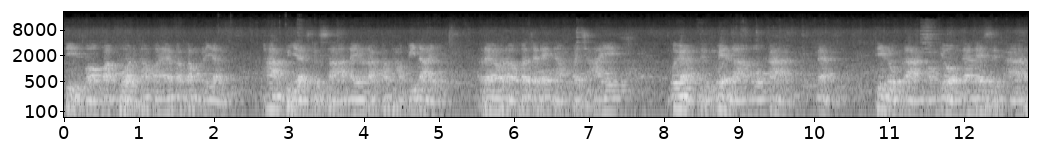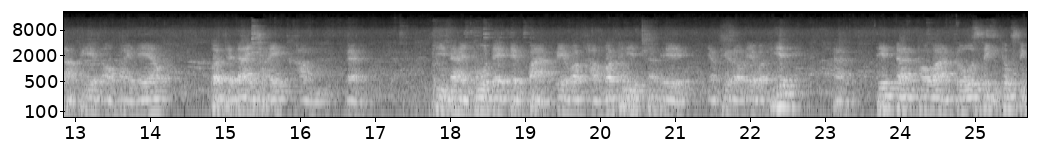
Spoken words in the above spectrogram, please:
ที่บอกว่าบวชเข้ามาแล้วก็ต้องเรียนภาคเรียนศึกษาในหลักพระธรรมวินัยแล้วเราก็จะได้นำไปใช้เมื่อถึงเวลาโอกาสนะที่ลูกหลานของโยมได้ได้ศึกษาหลักเพศออกไปแล้ว ก็จะได้ใช้คำนะที่ได้พูดได้เต็มปากเรียกว่าคำว่าทิศนั่นเองอย่างที่เราเรียกว่าทิศอ่าทิศนั้นเพราะว่ารู้สิ่งทุกสิ่ง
